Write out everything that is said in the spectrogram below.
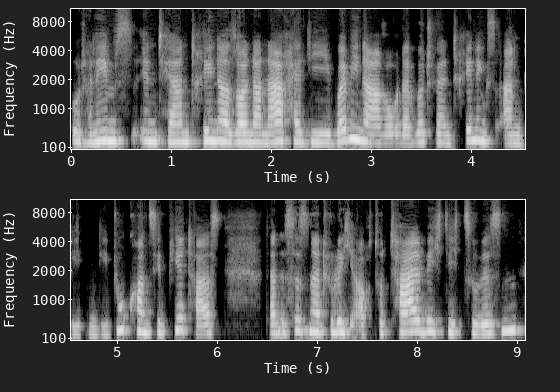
unternehmensinternen Trainer sollen dann nachher die Webinare oder virtuellen Trainings anbieten, die du konzipiert hast, dann ist es natürlich auch total wichtig zu wissen,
